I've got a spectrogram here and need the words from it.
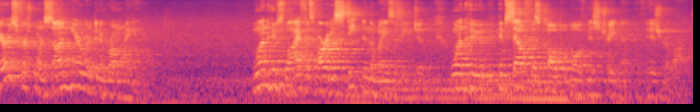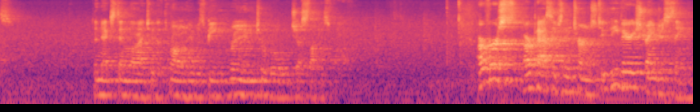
Pharaoh's firstborn son here would have been a grown man. One whose life was already steeped in the ways of Egypt. One who himself was culpable of mistreatment of the Israelites. The next in line to the throne who was being groomed to rule just like his father. Our verse, our passage then turns to the very strangest scene,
